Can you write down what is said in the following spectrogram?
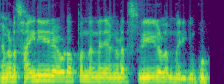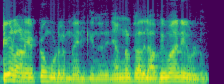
ഞങ്ങളുടെ സൈനികരോടൊപ്പം തന്നെ ഞങ്ങളുടെ സ്ത്രീകളും മരിക്കും. കുട്ടികളാണ് ഏറ്റവും കൂടുതൽ മരിക്കുന്നത്. ഞങ്ങൾക്ക് അതിൽ അഭിമാനമേ ഉള്ളൂ.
